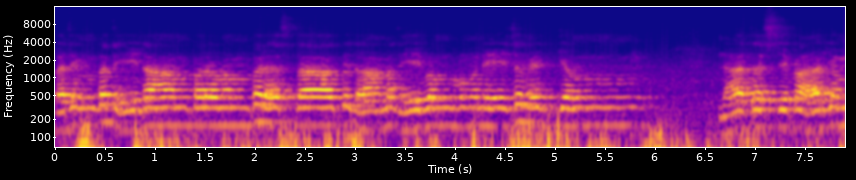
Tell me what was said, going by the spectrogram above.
पतिं पतीनां परमं परस्तात् पितामदेवं भुवनेशमिड्यम् न तस्य कार्यं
